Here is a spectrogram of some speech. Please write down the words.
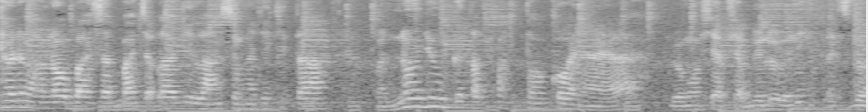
ya udah no bacot-bacot lagi. Langsung aja kita menuju ke tempat tokonya ya. Gue mau siap-siap dulu ini. Let's go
